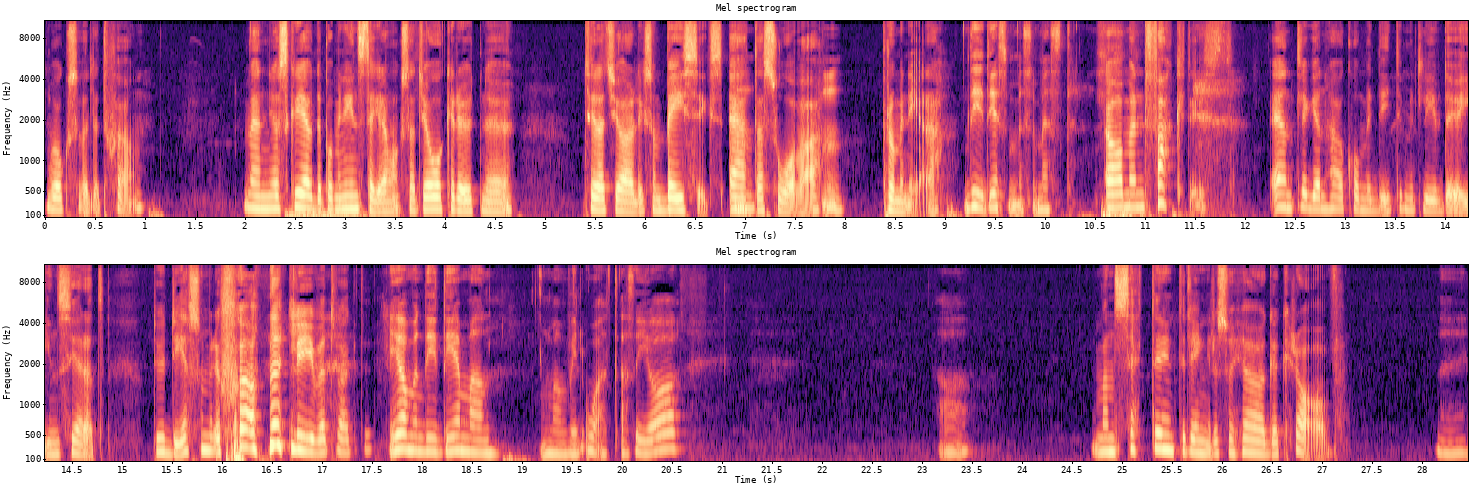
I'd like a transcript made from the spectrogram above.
Det var också väldigt skön. Men jag skrev det på min Instagram också att jag åker ut nu till att göra liksom basics. Äta, sova, Mm. promenera. Det är det som är semester. Ja, men faktiskt. Äntligen har jag kommit dit i mitt liv där jag inser att det är det som är det sköna i livet faktiskt. Ja, men det är det man, man vill åt. Alltså jag... Ja, Man sätter inte längre så höga krav. nej.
